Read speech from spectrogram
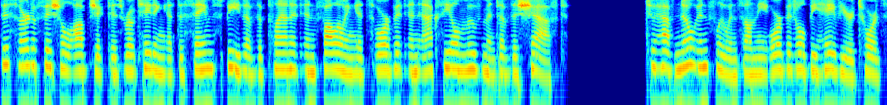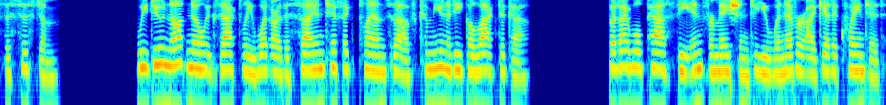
This artificial object is rotating at the same speed of the planet and following its orbit and axial movement of the shaft. To have no influence on the orbital behavior towards the system. We do not know exactly what are the scientific plans of Community Galactica. But I will pass the information to you whenever I get acquainted.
